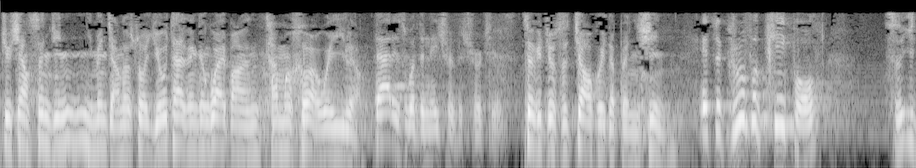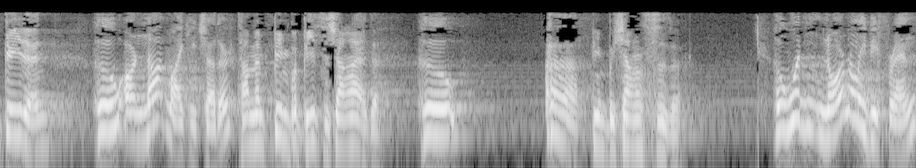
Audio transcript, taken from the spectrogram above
就像圣经里面讲的说，犹太人跟外邦人他们合而为一了，That is what the nature of the church is. 这个就是教会的本性，It's a group of people 是一堆人，who are not like each other, 他们并不彼此相爱的，who, 并不相似的，who wouldn't normally be friends,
